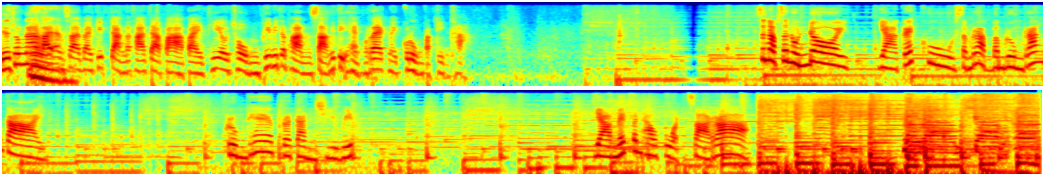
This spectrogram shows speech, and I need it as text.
เดี๋ยวช่วงหน้าอ่าไลฟ์แอนด์ไซด์บายกิฟจังนะคะ จะพาไปเที่ยวชมพิพิธภัณฑ์สามมิติแห่งแรกในกรุงปักกิ่งค่ะ สนับสนุนโดย ยาเกรกคูสำหรับบำรุงร่างกาย กรุงเทพประกันชีวิต ยาเม็ดบรรเทาปวดซาร่า พระรามเก้าทาง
